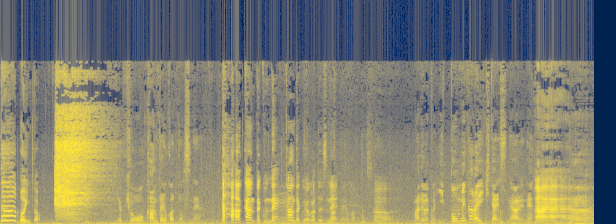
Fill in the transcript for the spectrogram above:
たポイント。いや今日カンタ良かったですね。カンタくんね、うん。カンタくん良かったですね。カンタ良かったですうん。はまあでもやっぱ1本目から行きたいですねあれね。いはいはいは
